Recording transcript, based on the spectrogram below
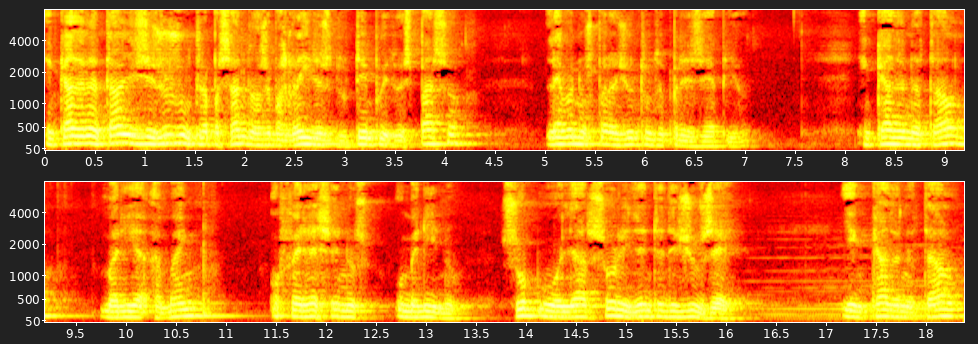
Em cada Natal, Jesus, ultrapassando as barreiras do tempo e do espaço, leva-nos para junto do presépio. Em cada Natal, Maria, a Mãe, oferece-nos o menino, sob o olhar sorridente de José. E em cada Natal,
